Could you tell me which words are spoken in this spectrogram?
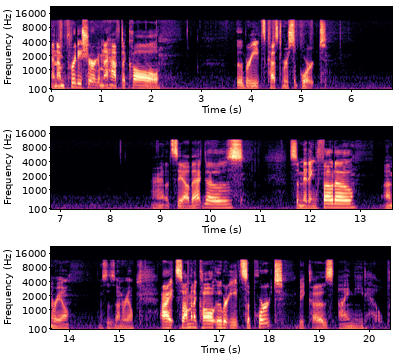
And I'm pretty sure I'm gonna have to call Uber Eats customer support. All right, let's see how that goes. Submitting photo, unreal. This is unreal. All right, so I'm gonna call Uber Eats support because I need help.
